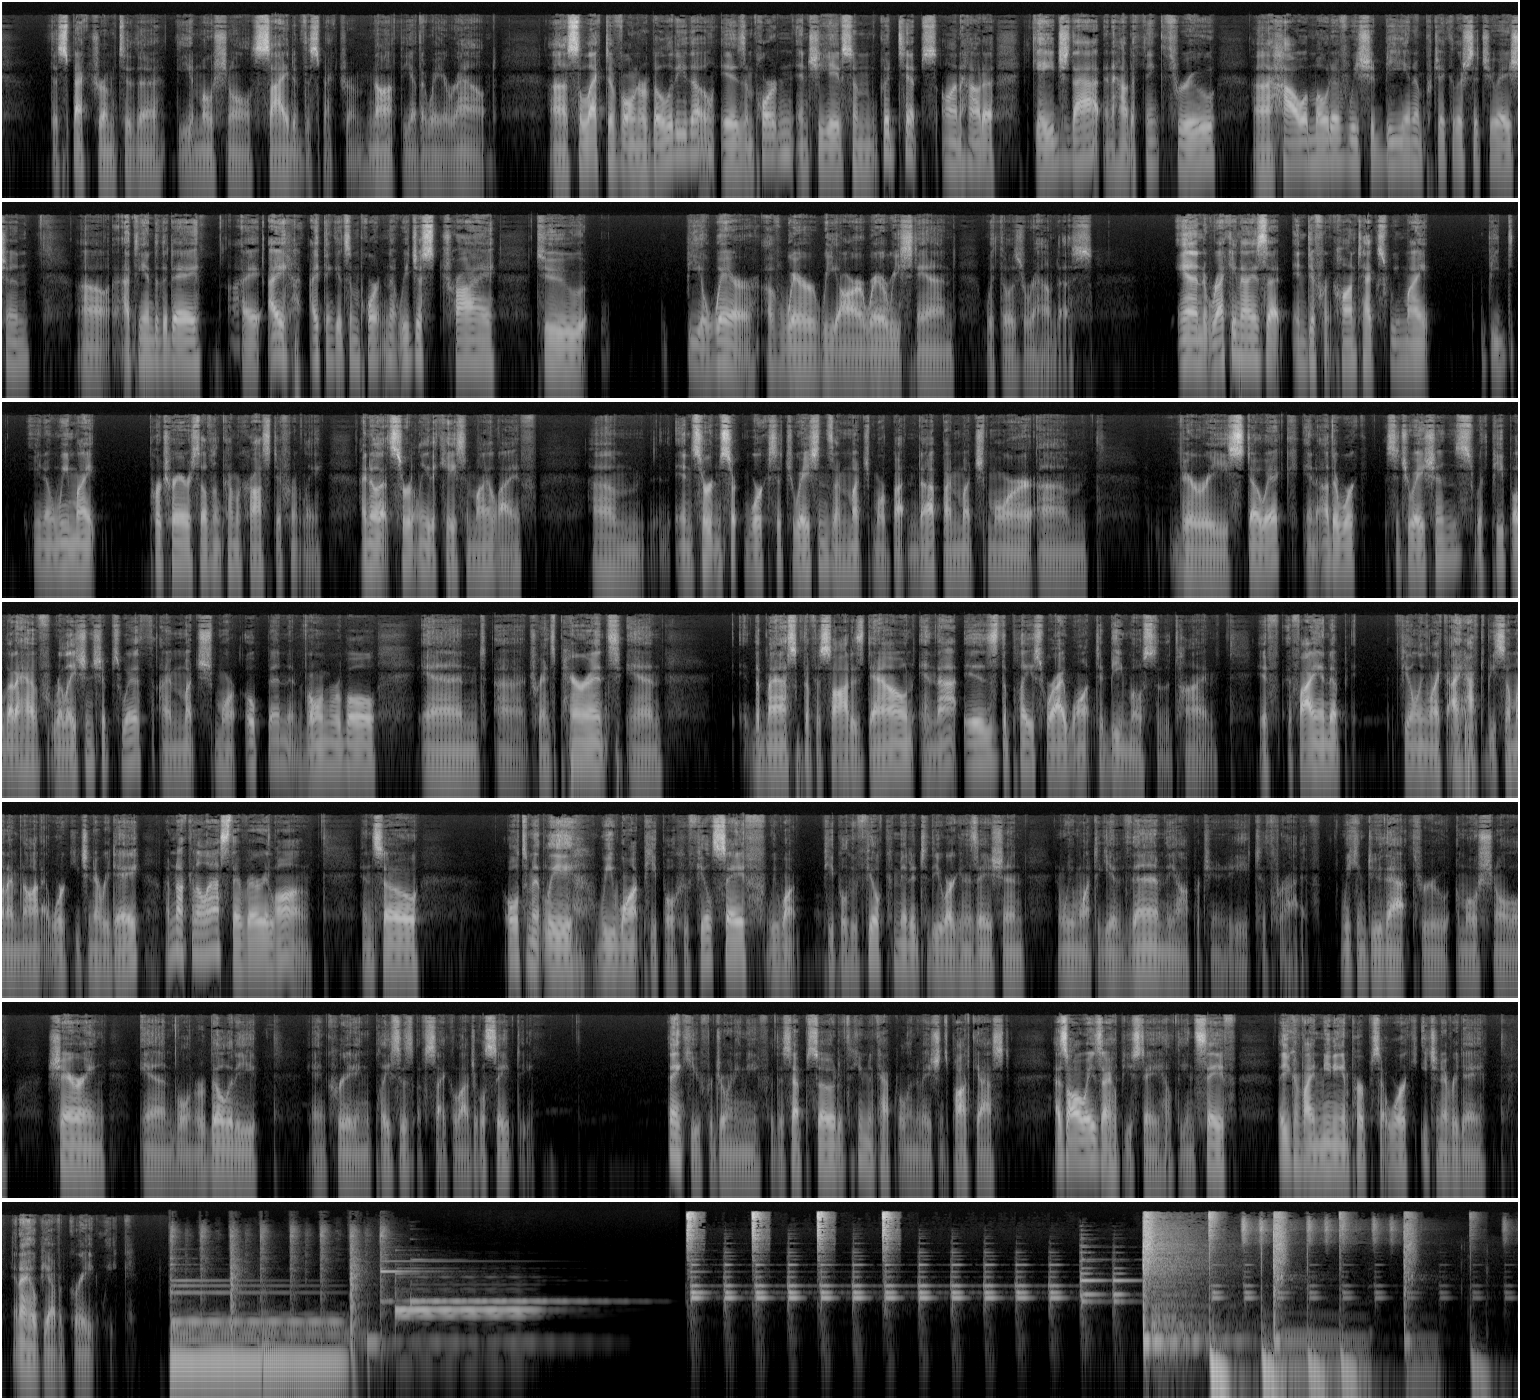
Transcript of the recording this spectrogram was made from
the spectrum to the, the emotional side of the spectrum, not the other way around. Uh, selective vulnerability, though, is important, and she gave some good tips on how to gauge that and how to think through uh, how emotive we should be in a particular situation. Uh, at the end of the day, I, I, I think it's important that we just try to be aware of where we are, where we stand with those around us. And recognize that in different contexts, we might be, you know, we might portray ourselves and come across differently. I know that's certainly the case in my life. Um, in certain, certain work situations, I'm much more buttoned up. I'm much more um, very stoic. In other work situations with people that I have relationships with, I'm much more open and vulnerable and uh, transparent and the mask, the facade is down, and that is the place where I want to be most of the time. If if I end up feeling like I have to be someone I'm not at work each and every day, I'm not going to last there very long. And so ultimately, we want people who feel safe, we want people who feel committed to the organization, and we want to give them the opportunity to thrive. We can do that through emotional sharing and vulnerability and creating places of psychological safety. Thank you for joining me for this episode of the Human Capital Innovations Podcast. As always, I hope you stay healthy and safe, that you can find meaning and purpose at work each and every day, and I hope you have a great week.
